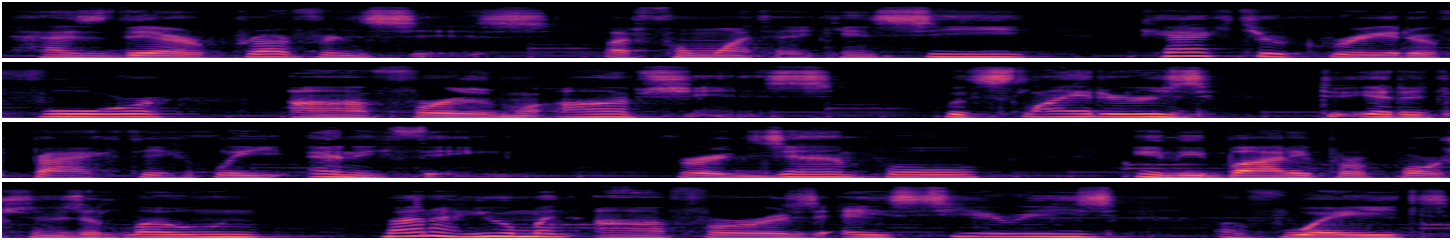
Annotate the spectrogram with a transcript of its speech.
has their preferences, but from what I can see, Character Creator 4 offers more options, with sliders to edit practically anything. For example, in the body proportions alone, MetaHuman offers a series of weights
